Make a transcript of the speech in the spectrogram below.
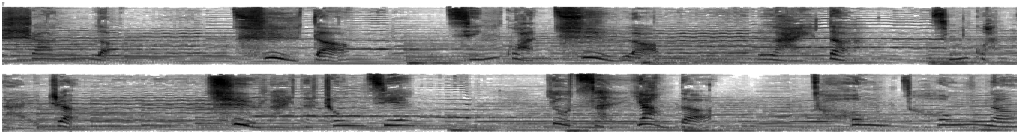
潸了。去的尽管去了，来的。尽管来着，去来的中间，又怎样的匆匆呢？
